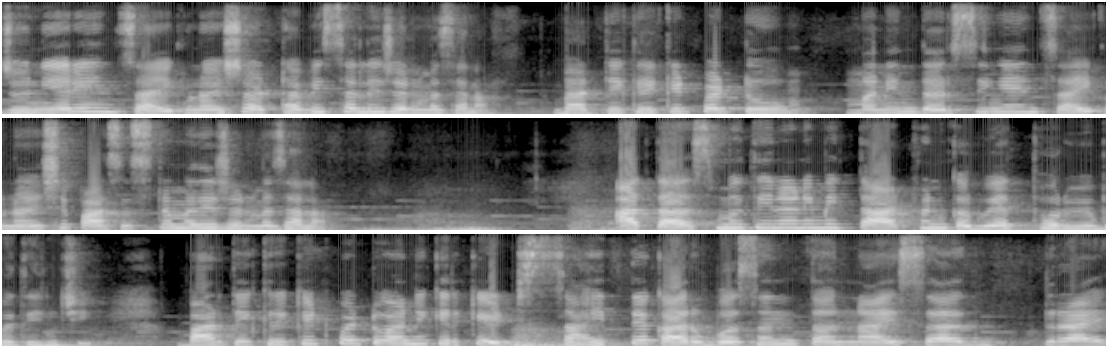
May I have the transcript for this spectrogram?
ज्युनियर यांचा एकोणीसशे अठ्ठावीस साली जन्म झाला. भारतीय क्रिकेटपटू मनिंदर सिंग यांचा एकोणीसशे पासष्टमध्ये जन्म झाला. आता स्मृतीनिमित्त आठवण करूयात थोर विभूतींची. भारतीय क्रिकेटपटू आणि क्रिकेट साहित्यकार वसंत नायसादराय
